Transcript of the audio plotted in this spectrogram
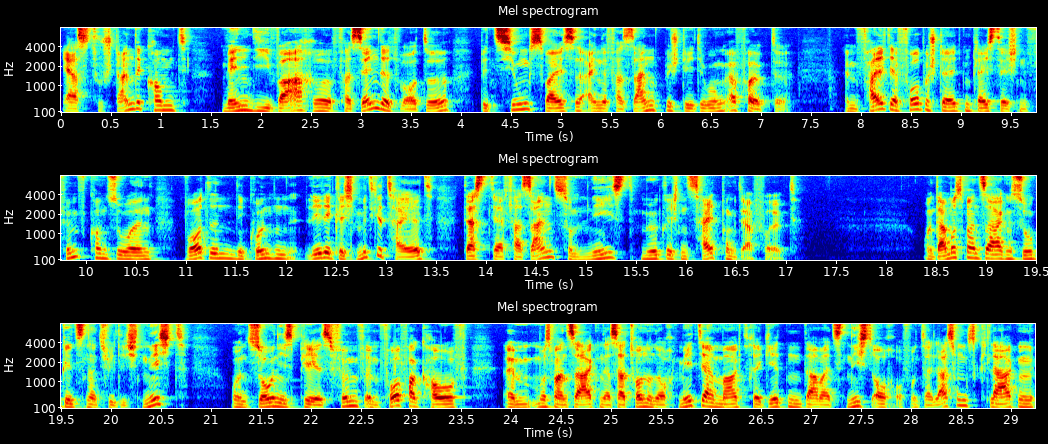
erst zustande kommt, wenn die Ware versendet wurde bzw. eine Versandbestätigung erfolgte. Im Fall der vorbestellten PlayStation 5 Konsolen wurden den Kunden lediglich mitgeteilt, dass der Versand zum nächstmöglichen Zeitpunkt erfolgt. Und da muss man sagen, so geht es natürlich nicht. Und Sonys PS5 im Vorverkauf ähm, muss man sagen, dass Saturn und auch Mediamarkt reagierten damals nicht auch auf Unterlassungsklagen.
